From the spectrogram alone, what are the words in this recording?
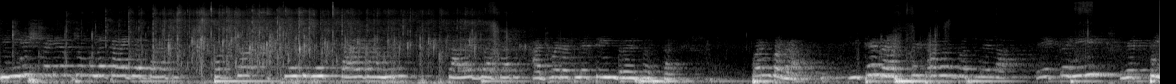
इंग्लिश मिडियमची मुलं काय करतात? फक्त सूट बूट पाय घालून शाळेत जातात. आठवड्यातले तीन ड्रेस असतात. पण बघा इथे व्यासपीठावर बसलेला एकही व्यक्ती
